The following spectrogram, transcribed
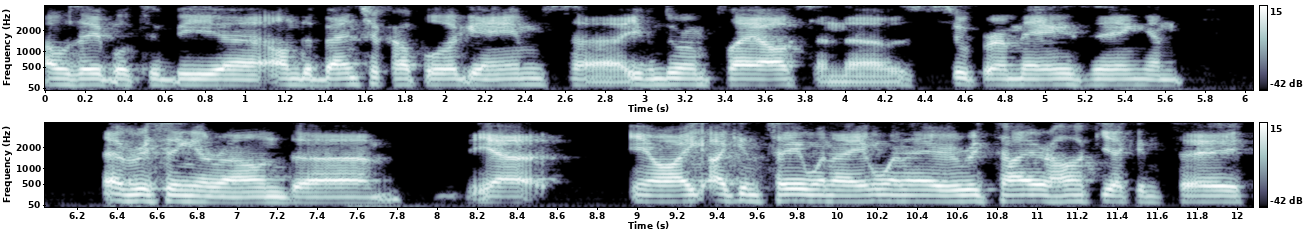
I was able to be uh, on the bench a couple of games, uh, even during playoffs, and uh, it was super amazing and everything around. Um, yeah, you know, I, I, can say when I when I retire hockey, I can say,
